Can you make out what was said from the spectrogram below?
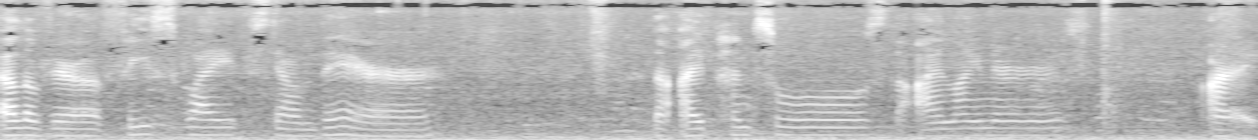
aloe vera face wipes down there. The eye pencils, the eyeliners. All right,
